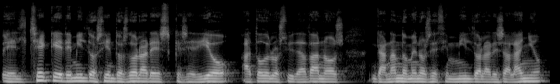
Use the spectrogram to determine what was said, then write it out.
el cheque de 1.200 dólares que se dio a todos los ciudadanos ganando menos de 100.000 dólares al año,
